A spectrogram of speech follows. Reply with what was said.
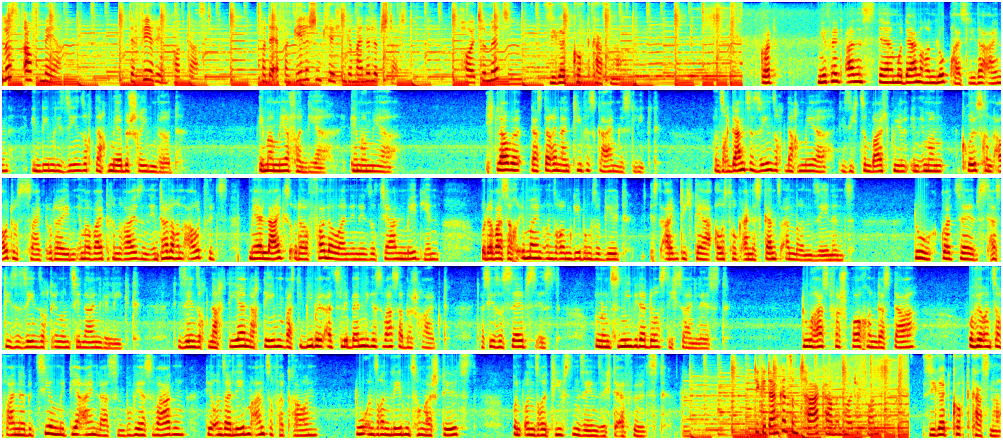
Lust auf mehr. Der Ferienpodcast von der Evangelischen Kirchengemeinde Lippstadt. Heute mit Sigurd Kurt Kassner. Gott, mir fällt eines der moderneren Lobpreislieder ein, in dem die Sehnsucht nach mehr beschrieben wird. Immer mehr von dir, immer mehr. Ich glaube, dass darin ein tiefes Geheimnis liegt. Unsere ganze Sehnsucht nach mehr, die sich zum Beispiel in immer größeren Autos zeigt oder in immer weiteren Reisen, in tolleren Outfits, mehr Likes oder Followern in den sozialen Medien oder was auch immer in unserer Umgebung so gilt, ist eigentlich der Ausdruck eines ganz anderen Sehnens. Du, Gott selbst, hast diese Sehnsucht in uns hineingelegt. Die Sehnsucht nach dir, nach dem, was die Bibel als lebendiges Wasser beschreibt, das Jesus selbst ist und uns nie wieder durstig sein lässt. Du hast versprochen, dass da, wo wir uns auf eine Beziehung mit dir einlassen, wo wir es wagen, dir unser Leben anzuvertrauen, du unseren Lebenshunger stillst und unsere tiefsten Sehnsüchte erfüllst. Die Gedanken zum Tag kamen heute von Sigurd Kurt Kassner.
